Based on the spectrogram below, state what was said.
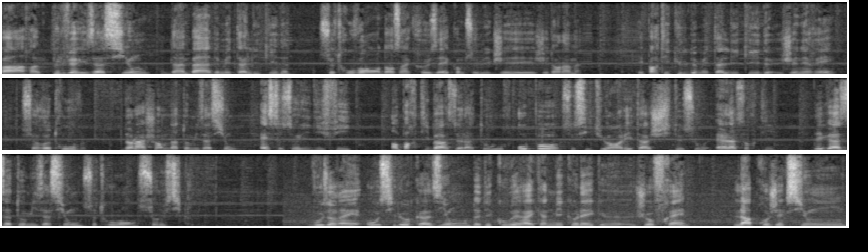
par pulvérisation d'un bain de métal liquide se trouvant dans un creuset comme celui que j'ai dans la main. Les particules de métal liquide générées se retrouvent dans la chambre d'atomisation et se solidifient en partie basse de la tour, au pot se situant à l'étage ci-dessous et à la sortie des gaz d'atomisation se trouvant sur le cyclone. Vous aurez aussi l'occasion de découvrir avec un de mes collègues, Geoffrey, la projection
